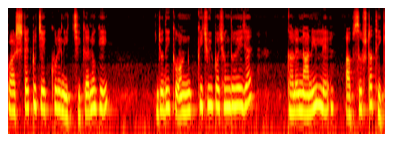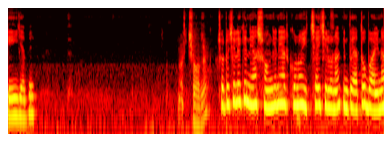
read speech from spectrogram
পার্সটা একটু চেক করে নিচ্ছি কেন কি? যদি অন্য কিছুই পছন্দ হয়ে যায় তাহলে না নিলে আফসোসটা থেকেই যাবে। চলো ছোট ছেলেকে নেওয়ার সঙ্গে নেওয়ার কোনো ইচ্ছাই ছিল না কিন্তু এত বায়না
